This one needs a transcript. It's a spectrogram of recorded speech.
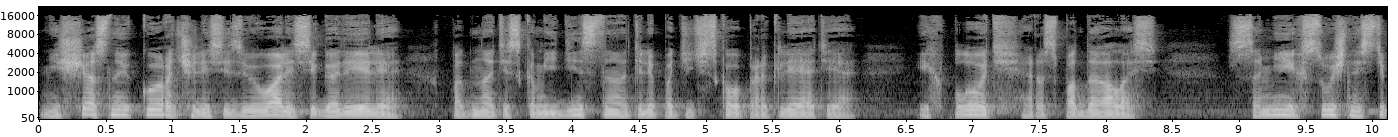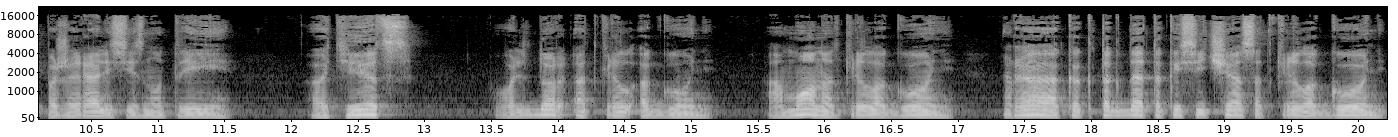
Несчастные корчились, извивались и горели под натиском единственного телепатического проклятия. Их плоть распадалась, сами их сущности пожирались изнутри. Отец Вальдор открыл огонь. Амон открыл огонь. Ра, как тогда, так и сейчас открыл огонь.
